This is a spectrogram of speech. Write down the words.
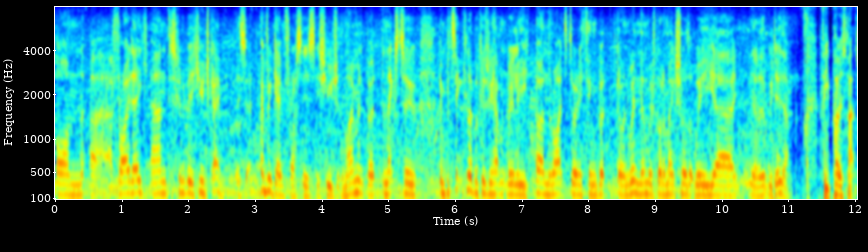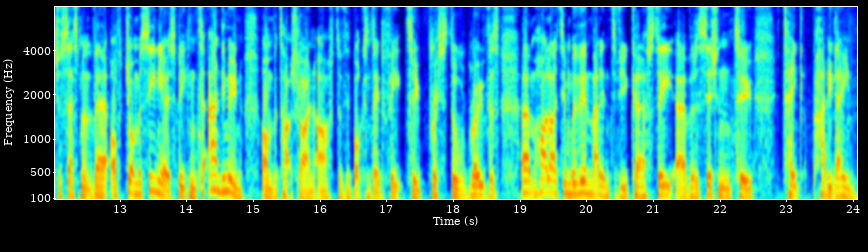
on uh, Friday and it's going to be a huge game it's, every game for us is, is huge at the moment but the next two in particular because we haven't really earned the right to do anything but go and win them we've got to make sure that we uh, you know that we do that the post-match assessment there of John Mousinho speaking to Andy Moon on the touchline after the Boxing Day defeat to Bristol Rovers. Um, highlighting within that interview, Kirsty, uh, the decision to take Paddy Lane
